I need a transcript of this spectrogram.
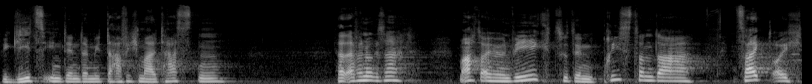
Wie geht es Ihnen denn damit? Darf ich mal tasten? Er hat einfach nur gesagt, macht euch einen Weg zu den Priestern da, zeigt euch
